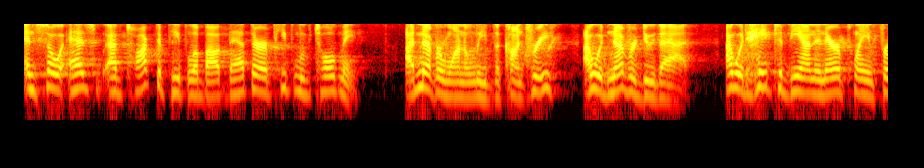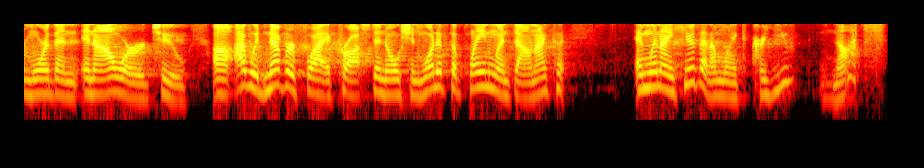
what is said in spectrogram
And so, as I've talked to people about that, there are people who've told me, I'd never want to leave the country. I would never do that. I would hate to be on an airplane for more than an hour or two. Uh, I would never fly across an ocean. What if the plane went down? I could. And when I hear that, I'm like, are you nuts?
